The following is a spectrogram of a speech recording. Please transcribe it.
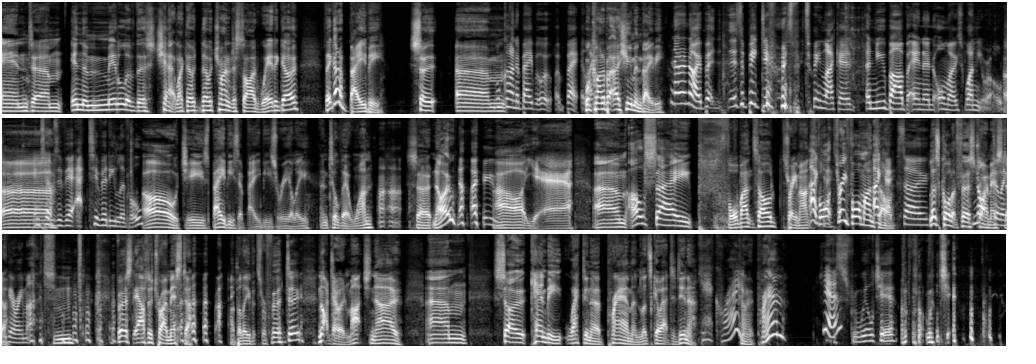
And um, in the middle of this chat, like they were, they were trying to decide where to go, they got a baby. So, um, What kind of baby? uh, ba- what like- kind of a, a human baby? No, no, no. But there's a big difference between like a, a new bub and an almost one year old in terms of their activity level. Oh, geez, babies are babies, really, until they're one. Uh-uh. So, no? No. Oh, yeah. Um, I'll say four months old, three months, Okay. four, three, four months Okay, old. so Let's call it first not trimester. doing very much. First outer trimester, I believe it's referred to. Not doing much, no. Um, so can be whacked in a pram and let's go out to dinner. Yeah, great. Kind of pram? Yeah. It's wheelchair? Not wheelchair.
